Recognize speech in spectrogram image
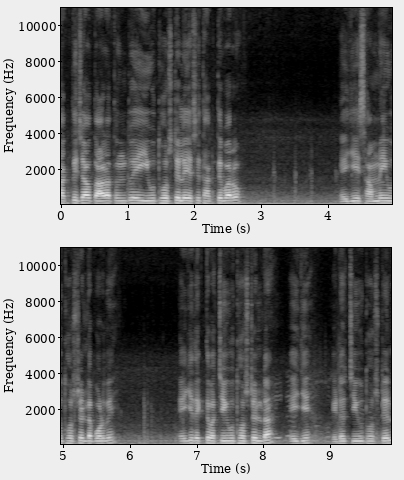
থাকতে চাও, তারা কিন্তু এই ইউথ হোস্টেলে এসে থাকতে পারো। এই যে সামনে ইউথ হোস্টেলটা পড়বে। এই যে দেখতে পাচ্ছি ইউথ হোস্টেলটা এই যে, এটা হচ্ছে ইউথ হোস্টেল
